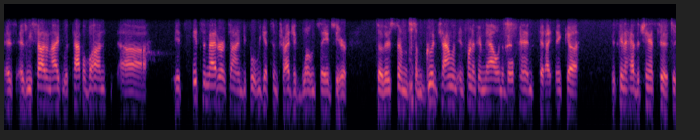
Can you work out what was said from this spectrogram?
as as we saw tonight with Papelbon, uh, it's it's a matter of time before we get some tragic blown saves here. So there's some some good talent in front of him now in the bullpen that I think uh, is going to have the chance to to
